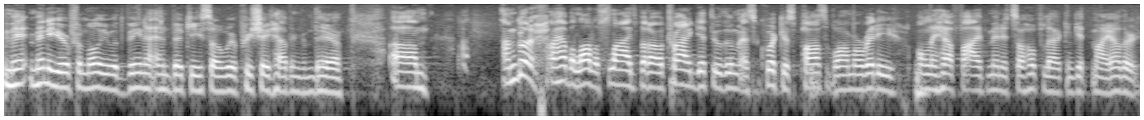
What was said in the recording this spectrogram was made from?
Many of you are familiar with Vina and Vicki, so we appreciate having them there. Um, I'm going to, I have a lot of slides, but I'll try to get through them as quick as possible. I'm already only have five minutes, so hopefully I can get my other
